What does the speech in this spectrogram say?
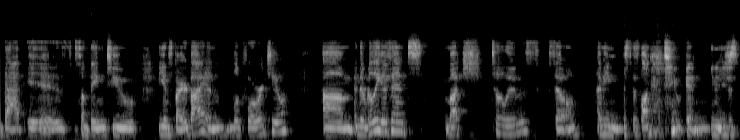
that is something to be inspired by and look forward to. Um, and there really isn't much to lose. So i mean just as long as you can you know you just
